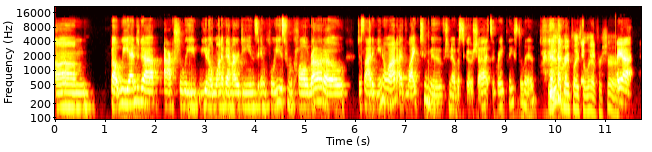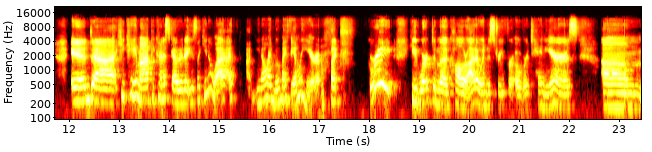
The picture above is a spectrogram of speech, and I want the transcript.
um, but we ended up actually, you know, one of MRD's employees from Colorado decided, you know what, I'd like to move to Nova Scotia. It's a great place to live. it is a great place to live for sure. Yeah. And uh, he came up, he kind of scouted it. He's like, you know what, I, you know, I'd move my family here. I'm like, great. He worked in the Colorado industry for over 10 years. Um,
